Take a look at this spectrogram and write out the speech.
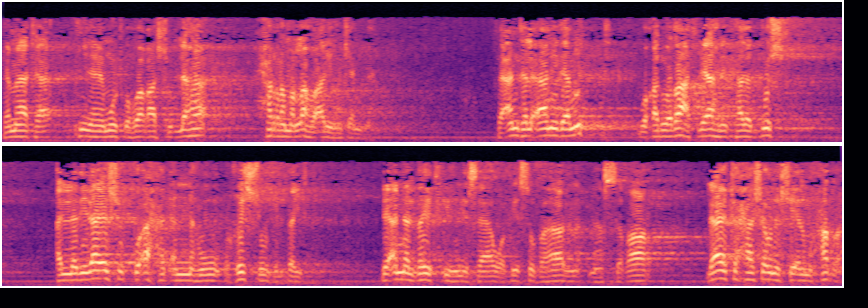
فمات حين يموت وهو غاش لها حرم الله عليه الجنة. فأنت الآن إذا مت وقد وضعت لأهلك هذا الدش الذي لا يشك أحد أنه غش في البيت لأن البيت فيه نساء وفيه سفهاء من الصغار لا يتحاشون الشيء المحرم.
